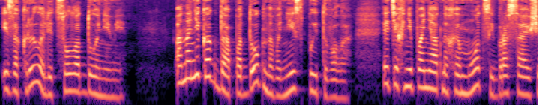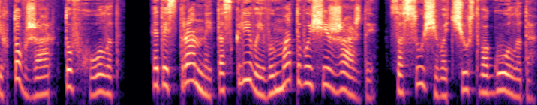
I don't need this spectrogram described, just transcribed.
и закрыла лицо ладонями. Она никогда подобного не испытывала. Этих непонятных эмоций, бросающих то в жар, то в холод. Этой странной, тоскливой, выматывающей жажды, сосущего чувства голода.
